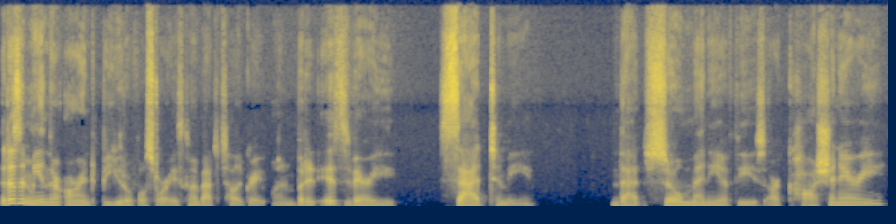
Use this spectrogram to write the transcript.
that doesn't mean there aren't beautiful stories. I'm about to tell a great one, but it is very sad to me that so many of these are cautionary,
